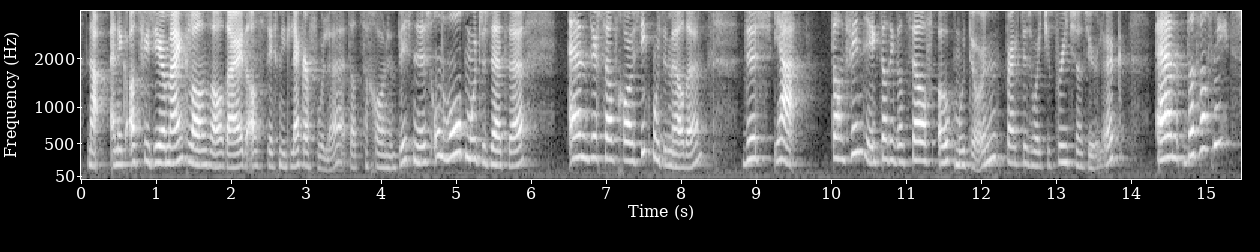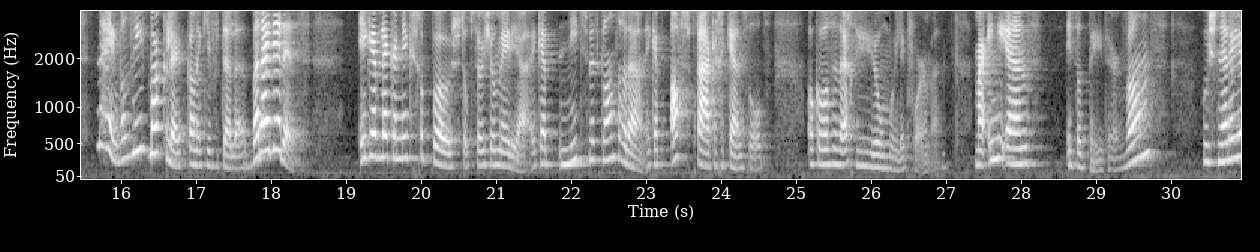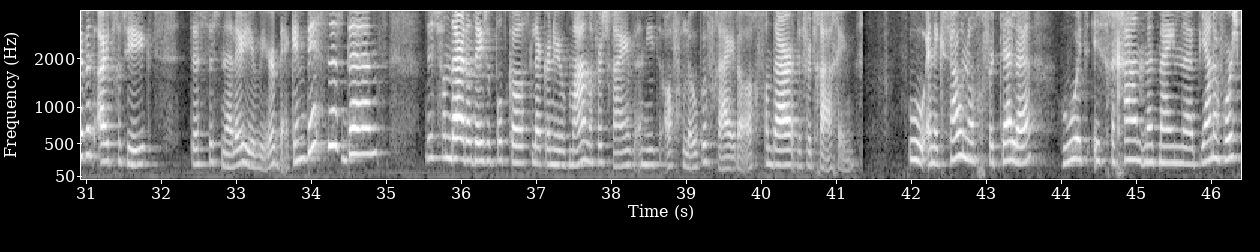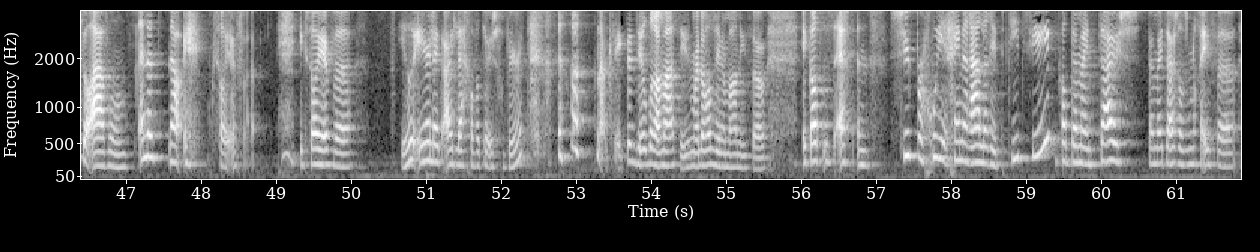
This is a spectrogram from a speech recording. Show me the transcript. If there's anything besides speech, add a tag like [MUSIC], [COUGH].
Nou, en ik adviseer mijn klanten altijd, als ze zich niet lekker voelen, dat ze gewoon hun business on hold moeten zetten en zichzelf gewoon ziek moeten melden. Dus ja, dan vind ik dat ik dat zelf ook moet doen. Practice what you preach natuurlijk. En dat was niet, nee, was niet makkelijk, kan ik je vertellen. But I did it. Ik heb lekker niks gepost op social media. Ik heb niets met klanten gedaan. Ik heb afspraken gecanceld. Ook al was het echt heel moeilijk voor me. Maar in die end is dat beter. Want hoe sneller je bent uitgeziekt, des te sneller je weer back in business bent. Dus vandaar dat deze podcast lekker nu op maandag verschijnt en niet afgelopen vrijdag. Vandaar de vertraging. Oeh, en ik zou nog vertellen hoe het is gegaan met mijn uh, pianovoorspielavond. En het, nou, [LAUGHS] ik zal je even, ik zal je even heel eerlijk uitleggen wat er is gebeurd. [LAUGHS] nou, klinkt het heel dramatisch, maar dat was helemaal niet zo. Ik had dus echt een super goede generale repetitie. Ik had bij mijn thuis, bij mij thuis had ik nog even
